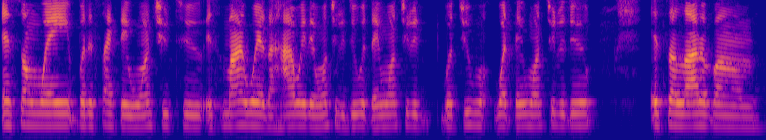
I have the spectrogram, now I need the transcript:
in some way. But it's like they want you to. It's my way or the highway. They want you to do what they want you to what you what they want you to do. It's a lot of um.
